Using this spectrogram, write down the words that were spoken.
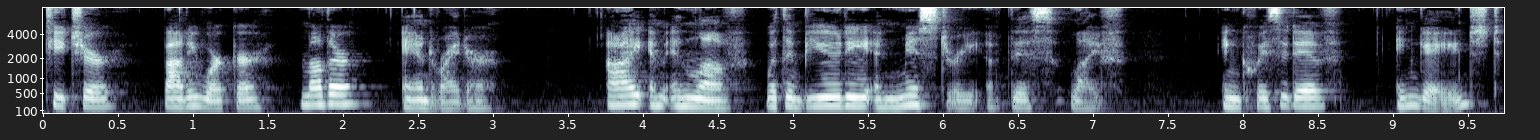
teacher, body worker, mother, and writer. I am in love with the beauty and mystery of this life, inquisitive, engaged,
